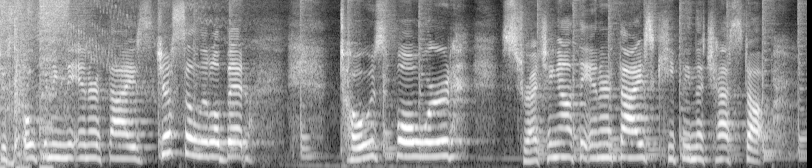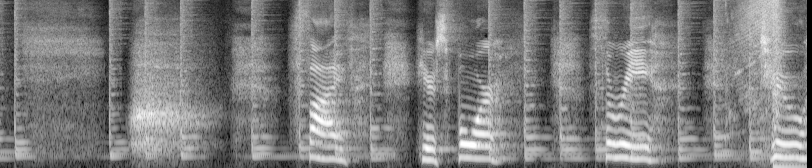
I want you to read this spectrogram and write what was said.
Just opening the inner thighs just a little bit. Toes forward, stretching out the inner thighs, keeping the chest up. Five, here's four, three, two,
